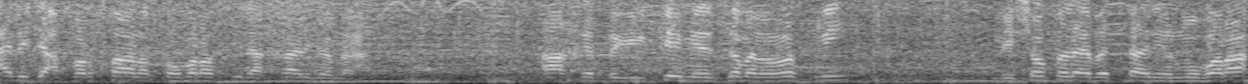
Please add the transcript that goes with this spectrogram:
علي جعفر طالت ومرت إلى خارج الملعب. آخر دقيقتين من الزمن الرسمي لشوط اللعبه الثانية المباراة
